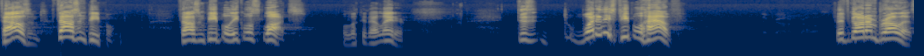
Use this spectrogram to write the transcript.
thousands, thousand people. Thousand people equals lots. We'll look at that later. Does, what do these people have? They've got umbrellas.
